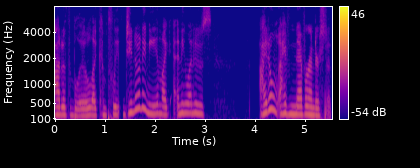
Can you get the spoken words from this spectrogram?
out of the blue, like complete. Do you know what I mean? Like anyone who's I don't I've never understood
